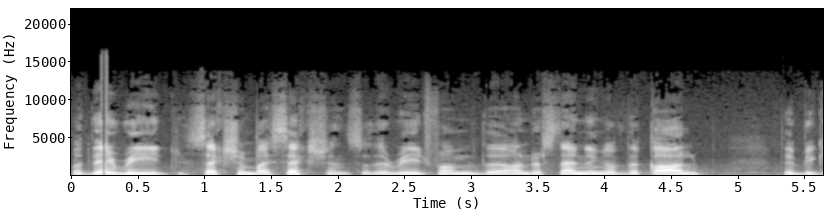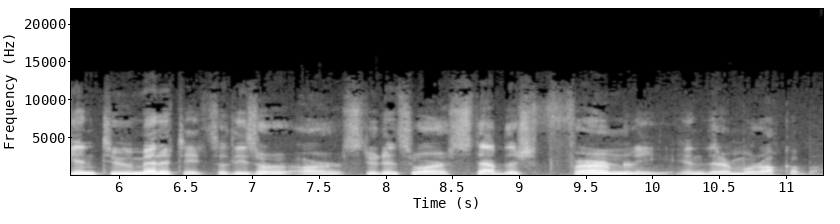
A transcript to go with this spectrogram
But they read section by section, so they read from the understanding of the qalb, they begin to meditate. So these are, are students who are established firmly in their muraqabah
